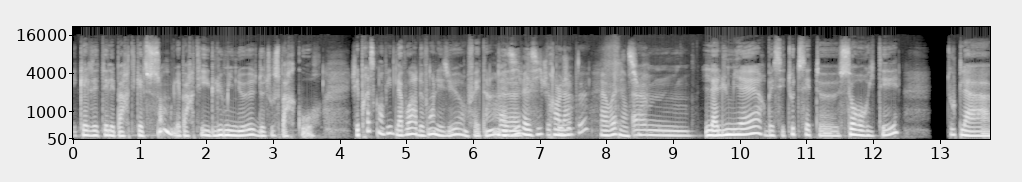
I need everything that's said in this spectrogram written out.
et quelles étaient les parties, quelles sont les parties lumineuses de tout ce parcours j'ai presque envie de la voir devant les yeux, en fait. Hein. Vas-y, vas-y, prends-la. Je peux? Ah ouais, bien sûr. Euh, la lumière, ben, c'est toute cette euh, sororité, toute la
